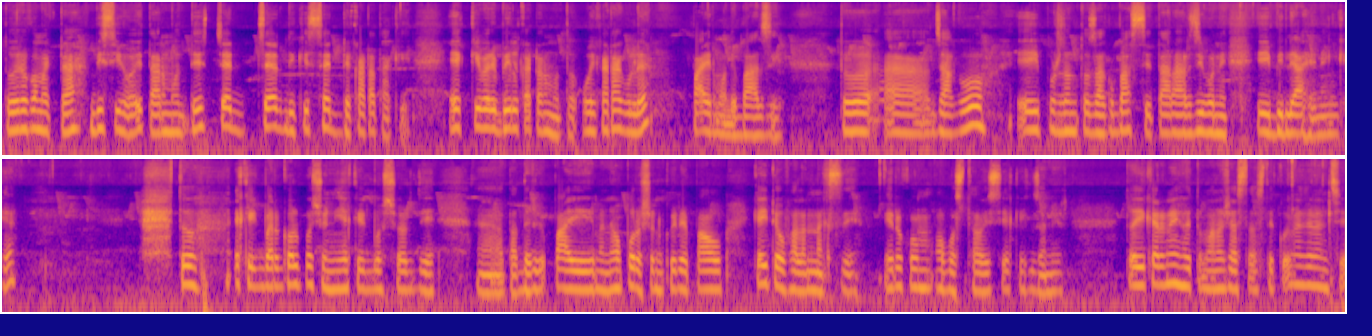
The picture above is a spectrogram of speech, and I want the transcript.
তো ওইরকম একটা বিচি হয়, তার মধ্যে চার চারদিকে চারটে কাটা থাকে। একেবারে বিল কাটার মতো, ওই কাটাগুলো পায়ের মধ্যে বাজে। তো জাগো, এই পর্যন্ত জাগো, বাঁচছে, তার আর জীবনে এই বিলে আহে নাকি তো এক একবার গল্প শুনি, এক এক বছর যে তাদের পায়ে মানে অপারেশন করে পাও কেইটাও ফালান লাগছে। এরকম অবস্থা হয়েছে এক একজনের। তো এই কারণেই হয়তো মানুষ আস্তে আস্তে কমে যাবেনছে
